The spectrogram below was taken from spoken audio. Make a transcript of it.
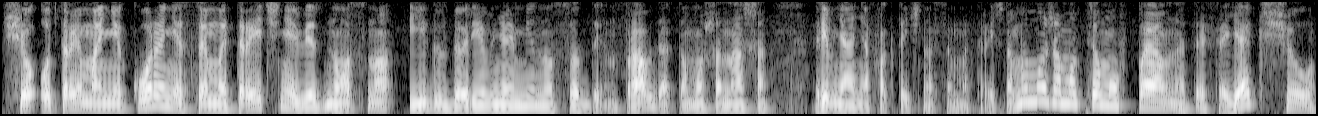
що отримані корені симетричні відносно х дорівнює мінус 1. Правда? Тому що наше рівняння фактично симетричне. Ми можемо в цьому впевнитися, якщо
